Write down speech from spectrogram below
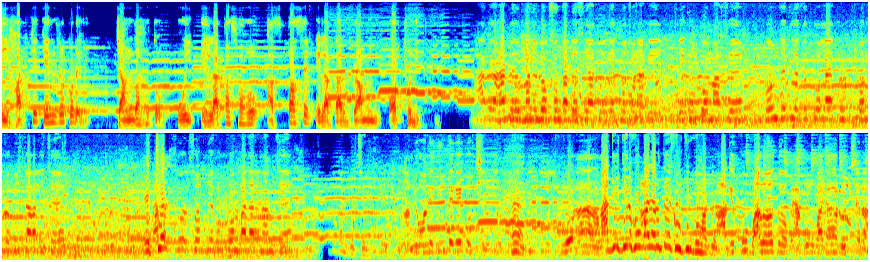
এই হাটকে কেন্দ্র করেই চাঙ্গা হতো ওই এলাকা সহ আশপাশের এলাকার গ্রামীণ অর্থনীতি। আগে হাটে মানে লোক সংখ্যা বেশি আছে এক বছর আগে। এখন কম আসছে। কম থেকে তো তোলা একটু পনেরো বিশ টাকা নিচ্ছে। সবজি এখন কম বাজারে নামছে। দোকান করছেন? আমি অনেক দিন থেকেই করছি। হ্যাঁ। হ্যাঁ, আগে কীরকম বাজার হতো এখন কীরকম হাট আগে খুব ভালো হতো এখন বাজার হচ্ছে না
